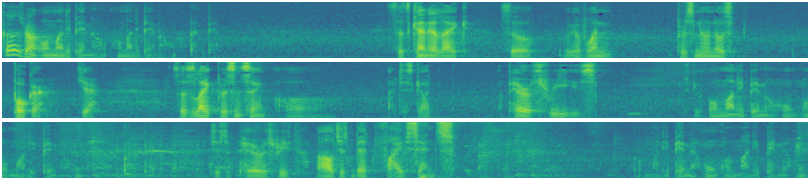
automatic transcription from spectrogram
goes around Om Mani Padme Hum, Om Mani Padme Hum, So it's kind of like, so we have one person who knows poker here. So it's like person saying, oh, I just got a pair of threes. Om Mani Padme Hum, Om Mani Padme Hum. Just a pair of three. I'll just bet five cents. Om Mani Padme Hum, Om Mani Padme Hum.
